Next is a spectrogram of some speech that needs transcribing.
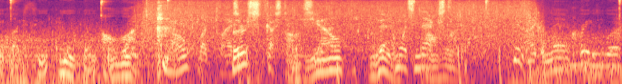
If I see anything I'll run. No. Blood flies are disgusting. You know, then And what's next? You make a man crazy work.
